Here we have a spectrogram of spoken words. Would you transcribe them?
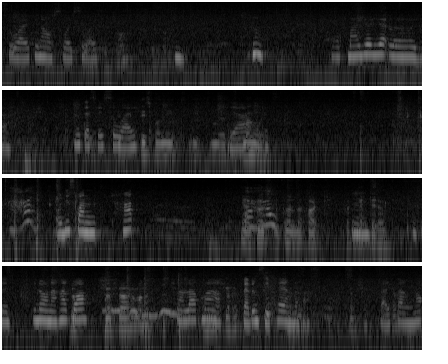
ส วยพี่น้องสวยสวยอืมอืมออกมาเยอะแยะเลยค่ะ มีแต่สวย This one eat, eat uh, ๆ yeah mango. oh this one hot Yeah, called, called the heart. Hjärterum. โอเคพี่น้องนะฮักก็ Plus där har man... น่ารักมากแต่เป็นสีแพงนะคะหลายตังค์เนาะ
